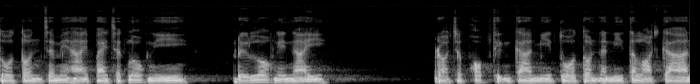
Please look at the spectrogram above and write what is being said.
ตัวตนจะไม่หายไปจากโลกนี้ หรือโลกไหนๆเราจะพบถึงการมีตัวตนอันนี้ตลอดการ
